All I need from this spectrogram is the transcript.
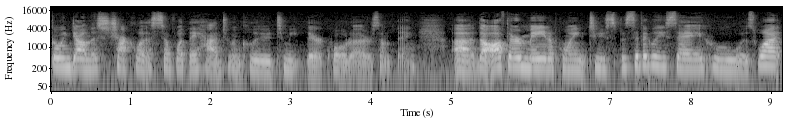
going down this checklist of what they had to include to meet their quota or something. Uh, the author made a point to specifically say who was what,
